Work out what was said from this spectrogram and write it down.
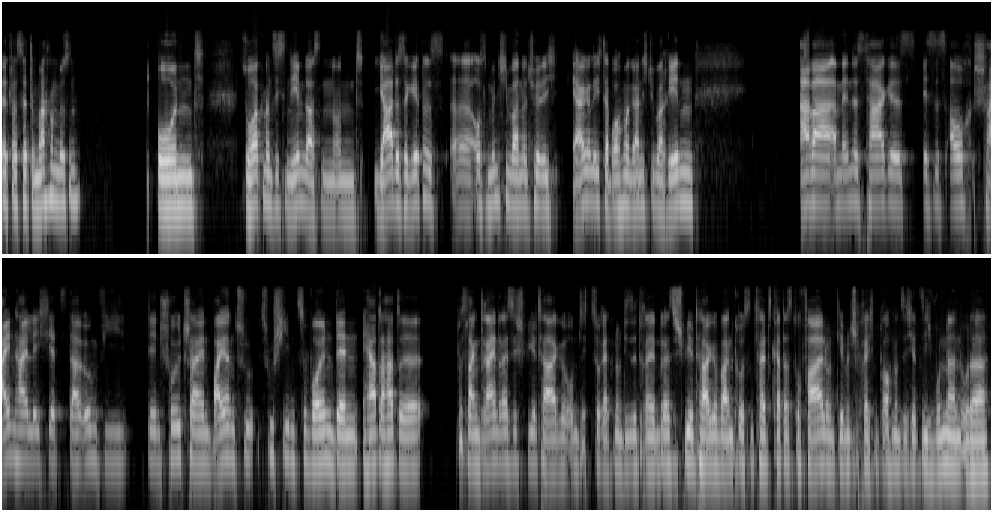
etwas hätte machen müssen. Und so hat man sich nehmen lassen. Und ja, das Ergebnis äh, aus München war natürlich ärgerlich, da braucht man gar nicht drüber reden. Aber am Ende des Tages ist es auch scheinheilig, jetzt da irgendwie den Schuldschein Bayern zu, zuschieben zu wollen, denn Hertha hatte bislang 33 Spieltage, um sich zu retten. Und diese 33 Spieltage waren größtenteils katastrophal und dementsprechend braucht man sich jetzt nicht wundern oder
